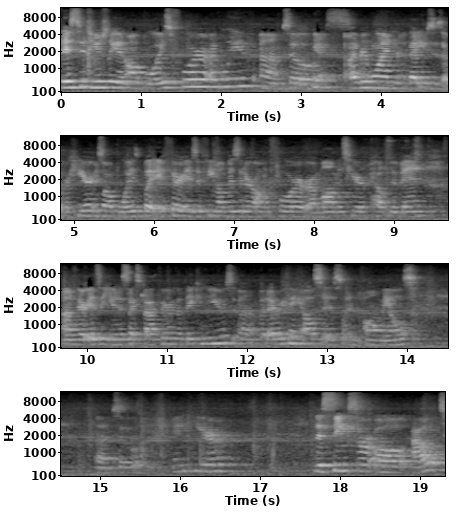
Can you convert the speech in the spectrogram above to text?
this is usually an all boys floor, I believe. Um, so Yes. everyone that uses over here is all boys. But if there is a female visitor on the floor or a mom is here to help move in, um, there is a unisex bathroom that they can use. Um, but everything else is in all males. Um, so in here, the sinks are all out,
